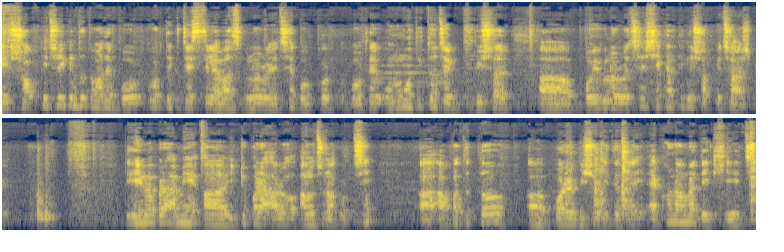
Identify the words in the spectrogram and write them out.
এই সবকিছুই কিন্তু তোমাদের বোর্ড কর্তৃক যে সিলেবাসগুলো রয়েছে, বোর্ড বোর্ডের অনুমোদিত যে বিষয় বইগুলো রয়েছে, সেখান থেকে সবকিছু আসবে। তো এই ব্যাপারে আমি একটু পরে আরও আলোচনা করছি। আপাতত পরের বিষয়টিতে যাই। এখন আমরা দেখি যে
